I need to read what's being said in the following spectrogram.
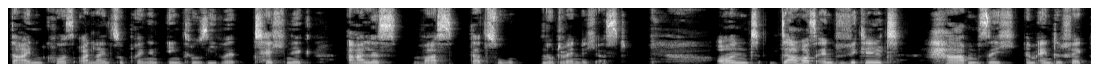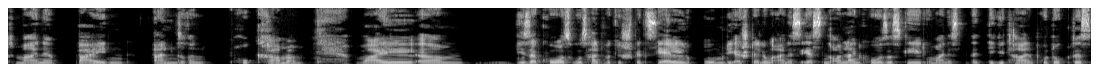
deinen Kurs online zu bringen, inklusive Technik, alles, was dazu notwendig ist. Und daraus entwickelt haben sich im Endeffekt meine beiden anderen Programme, weil ähm, dieser Kurs, wo es halt wirklich speziell um die Erstellung eines ersten Online-Kurses geht, um eines äh, digitalen Produktes,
